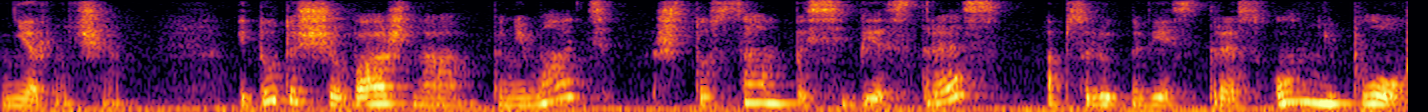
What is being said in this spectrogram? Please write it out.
нервничаем. И тут еще важно понимать, что сам по себе стресс, абсолютно весь стресс, он неплох,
